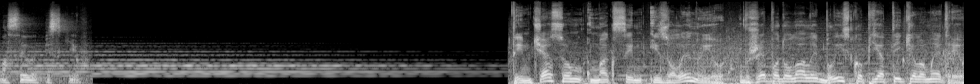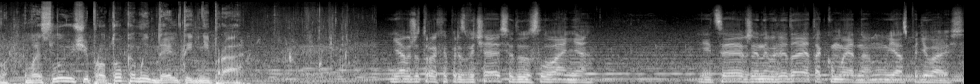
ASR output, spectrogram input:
масиви пісків. Тим часом Максим із Оленою вже подолали близько п'яти кілометрів, веслуючи протоками дельти Дніпра. Я вже трохи призвичаюся до веслування. І це вже не виглядає так кумедно, ну я сподіваюся.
